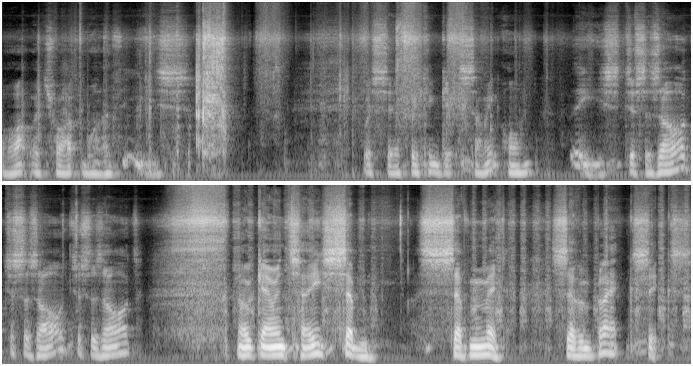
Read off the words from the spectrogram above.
Alright, we'll try one of these. We'll see if we can get something on these. Just as hard, just as hard, just as hard. No guarantee. Seven. Seven red seven black, six.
